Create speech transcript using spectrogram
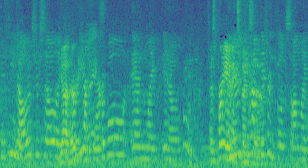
fifteen dollars or so. Like, Yeah, they're, they're pretty pretty- affordable and like you know. It's pretty and They have different books on like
